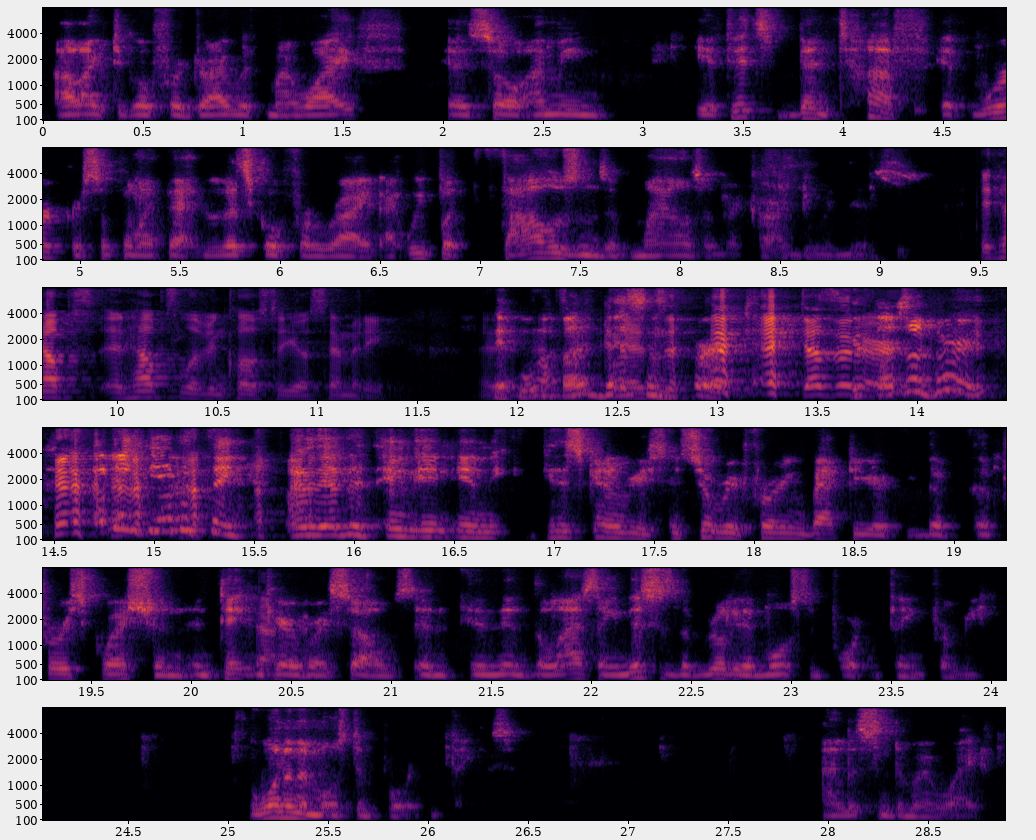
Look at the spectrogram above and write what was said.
I like to go for a drive with my wife. And so, I mean, if it's been tough at work or something like that, let's go for a ride. We put thousands of miles in our car doing this. It helps. It helps living close to Yosemite. It- well, it doesn't hurt. it doesn't It hurt. doesn't hurt. I think the other thing, I mean, the other thing, and, and this kind of, is still referring back to your, the, the first question and taking care of ourselves. And, and then the last thing, this is the really the most important thing for me. One of the most important things. I listen to my wife.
